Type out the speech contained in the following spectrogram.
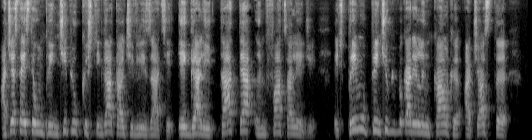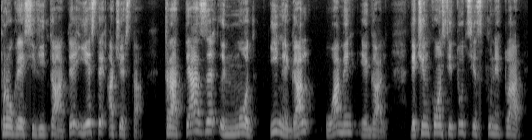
Acesta este un principiu câștigat al civilizației, egalitatea în fața legii. Deci primul principiu pe care îl încalcă această progresivitate este acesta. Tratează în mod inegal oameni egali. Deci în Constituție spune clar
